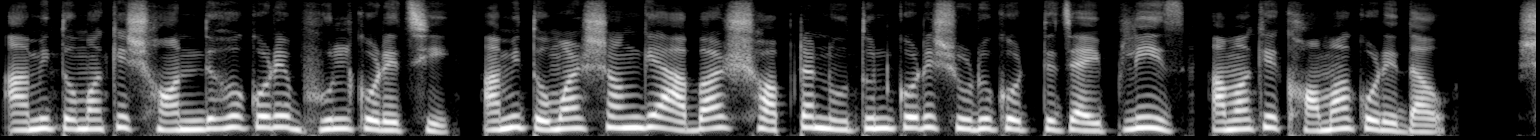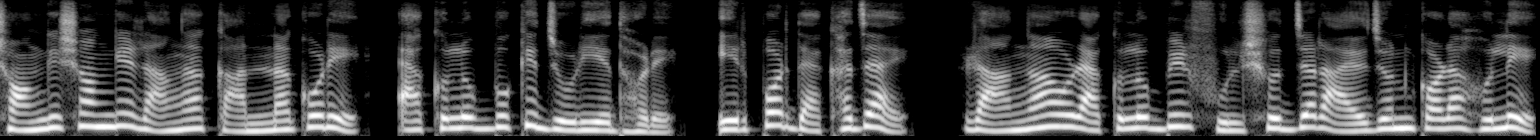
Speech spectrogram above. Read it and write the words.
আমি তোমাকে সন্দেহ করে ভুল করেছি। আমি তোমার সঙ্গে আবার সবটা নতুন করে শুরু করতে চাই, প্লিজ আমাকে ক্ষমা করে দাও। সঙ্গে সঙ্গে রাঙা কান্না করে একলব্যকে জড়িয়ে ধরে। এরপর দেখা যায়, রাঙা ওর একলব্যের ফুলশয্যার আয়োজন করা হলে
